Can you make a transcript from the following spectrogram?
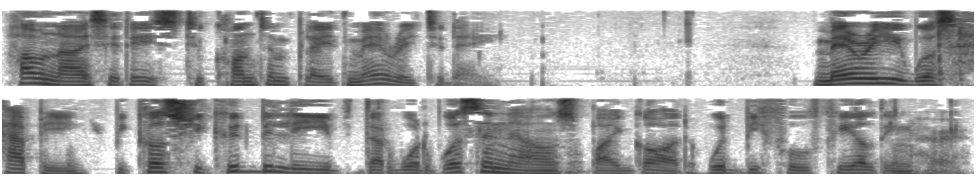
How nice it is to contemplate Mary today. Mary was happy because she could believe that what was announced by God would be fulfilled in her.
